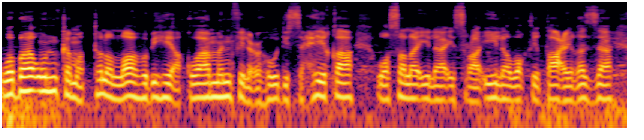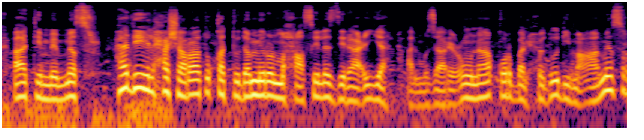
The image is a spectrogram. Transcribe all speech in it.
وباء كما ابتلى الله به أقواما في العهود السحيقة وصل إلى إسرائيل وقطاع غزة آت من مصر. هذه الحشرات قد تدمر المحاصيل الزراعية. المزارعون قرب الحدود مع مصر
